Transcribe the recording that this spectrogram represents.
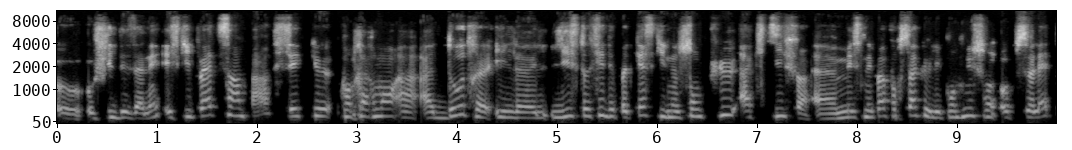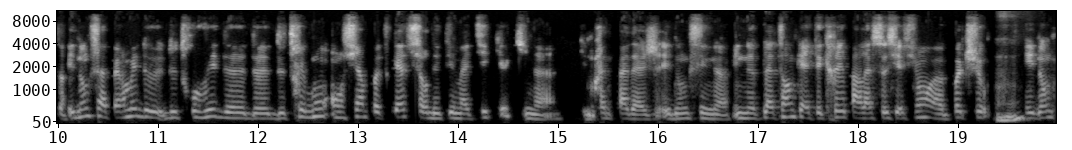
au, fil des années. Et ce qui peut être sympa, c'est que contrairement à, à d'autres, il liste aussi des podcasts qui ne sont plus actifs euh, mais ce n'est pas pour ça que les contenus sont obsolètes. Et donc, ça permet de, trouver de, très bons anciens podcasts sur des thématiques qui ne, qui ne prennent pas d'âge. Et donc, c'est une, une plateforme qui a été créée par l'association euh, Podshow. Mhm. Et donc,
